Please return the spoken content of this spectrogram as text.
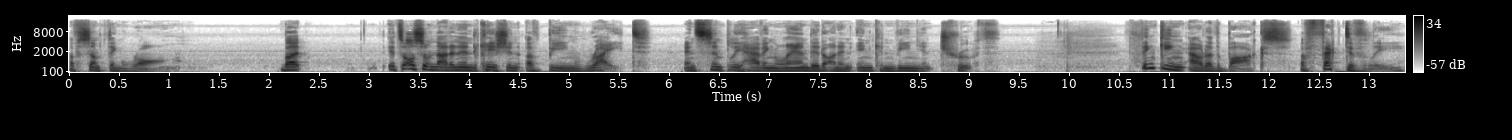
of something wrong, but it's also not an indication of being right and simply having landed on an inconvenient truth. Thinking out of the box effectively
